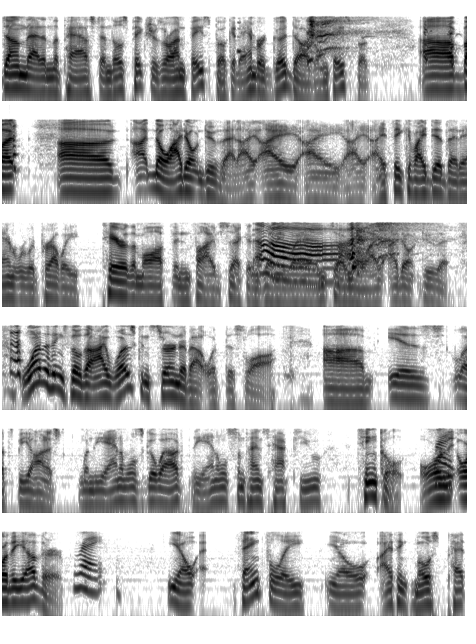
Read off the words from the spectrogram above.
done that in the past, and those pictures are on Facebook at Amber Good Dog on Facebook. Uh, but uh, I, no, I don't do that. I, I, I, I, think if I did that, Amber would probably tear them off in five seconds anyway. And so, no, I, I don't do that. One of the things, though, that I was concerned about with this law um, is, let's be honest, when the animals go out, the animals sometimes have to tinkle or Right. the, or the other right. you know, thankfully, you know, I think most pet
